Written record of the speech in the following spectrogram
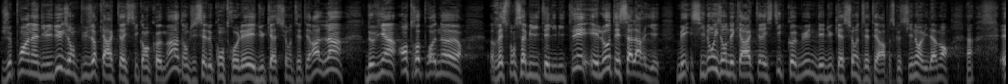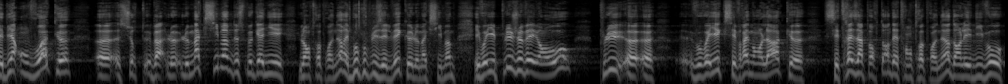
je prends un individu qui ont plusieurs caractéristiques en commun, donc j'essaie de contrôler, éducation, etc. L'un devient entrepreneur, responsabilité limitée, et l'autre est salarié. Mais sinon, ils ont des caractéristiques communes d'éducation, etc. Parce que sinon, évidemment, hein, eh bien, on voit que euh, ben, le, maximum de ce que peut gagner l'entrepreneur est beaucoup plus élevé que le maximum. Et vous voyez, plus je vais en haut, plus euh, euh, vous voyez que c'est vraiment là que c'est très important d'être entrepreneur. Dans les niveaux,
